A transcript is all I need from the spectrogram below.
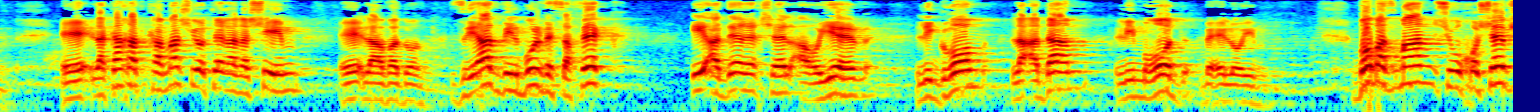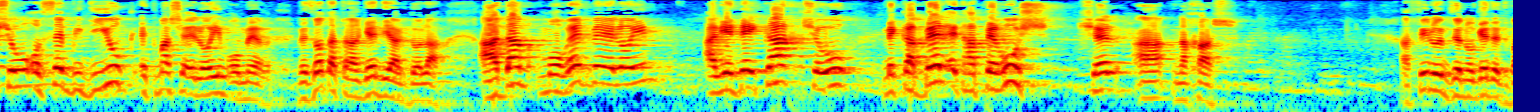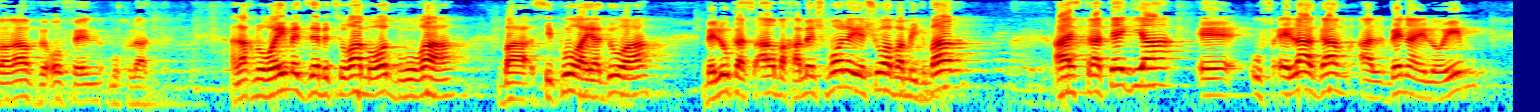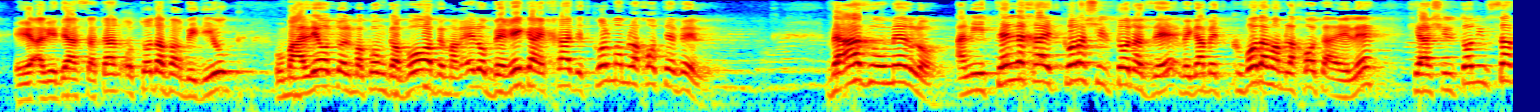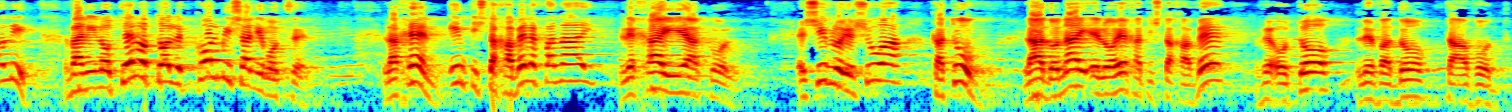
אה, לקחת כמה שיותר אנשים אה, לאבדון. זריעת בלבול וספק היא הדרך של האויב לגרום לאדם למרוד באלוהים. בו בזמן שהוא חושב שהוא עושה בדיוק את מה שאלוהים אומר, וזאת הטרגדיה הגדולה. האדם מורד באלוהים על ידי כך שהוא מקבל את הפירוש של הנחש, אפילו אם זה נוגד את דבריו באופן מוחלט. אנחנו רואים את זה בצורה מאוד ברורה בסיפור הידוע בלוקאס 4, 5, 8, ישוע במדבר. האסטרטגיה אה, הופעלה גם על בן האלוהים אה, על ידי השטן, אותו דבר בדיוק, הוא מעלה אותו אל מקום גבוה ומראה לו ברגע אחד את כל ממלכות תבל. ואז הוא אומר לו, אני אתן לך את כל השלטון הזה וגם את כבוד הממלכות האלה כי השלטון נמסר לי, ואני נותן אותו לכל מי שאני רוצה. לכן, אם תשתחווה לפניי, לך יהיה הכל. השיב לו ישוע, כתוב, לאדוני אלוהיך תשתחווה ואותו לבדו תעבוד.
